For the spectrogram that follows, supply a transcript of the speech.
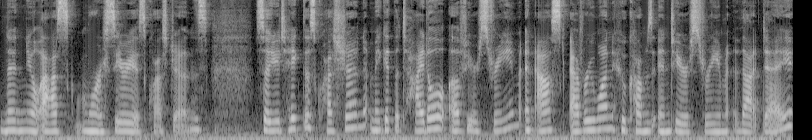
then you'll ask more serious questions. So you take this question, make it the title of your stream, and ask everyone who comes into your stream that day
